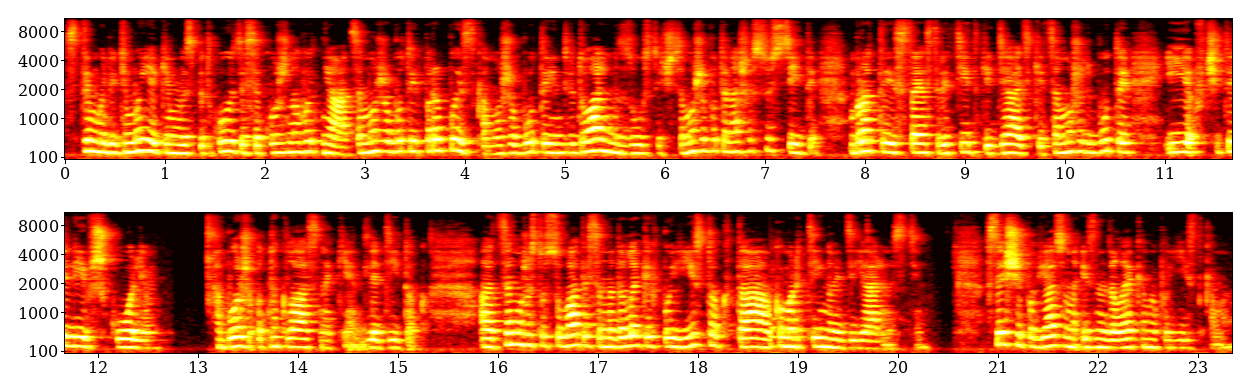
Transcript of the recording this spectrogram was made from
з тими людьми, якими ви спілкуєтеся кожного дня. Це може бути і переписка, може бути індивідуальна зустріч, це може бути наші сусіди, брати, сестри, тітки, дядьки, це можуть бути і вчителі в школі або ж однокласники для діток. Це може стосуватися недалеких поїздок та комерційної діяльності. Все, що пов'язано із недалекими поїздками.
